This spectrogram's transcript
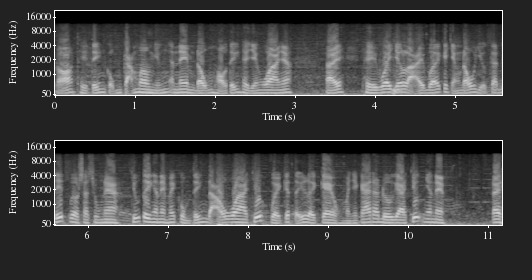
Đó thì tiến cũng cảm ơn những anh em đã ủng hộ tiến thời gian qua nhé đấy thì quay trở lại với cái trận đấu giữa Cadiz với Osasuna. Trước tiên anh em hãy cùng tiến đảo qua trước về cái tỷ lệ kèo mà nhà cái đã đưa ra trước nha anh em. Đây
